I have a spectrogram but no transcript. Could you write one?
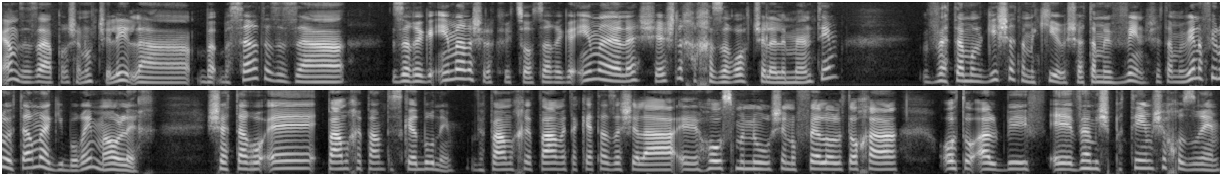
כן, זה, זה הפרשנות שלי, ל... ב- בסרט הזה זה, זה הרגעים האלה של הקריצות, זה הרגעים האלה שיש לך חזרות של אלמנטים, ואתה מרגיש שאתה מכיר, שאתה מבין, שאתה מבין אפילו יותר מהגיבורים מה הולך. שאתה רואה פעם אחרי פעם את הסקטבורדים, ופעם אחרי פעם את הקטע הזה של ה horse manure שנופל לו לתוך האוטו על ביף, אה, והמשפטים שחוזרים.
